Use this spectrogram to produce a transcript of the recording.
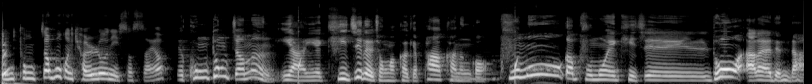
공통점 혹은 결론이 있었어요? 네, 공통점은 이 아이의 기질을 정확하게 파악하는 거. 부모가 부모의 기질도 알아야 된다.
